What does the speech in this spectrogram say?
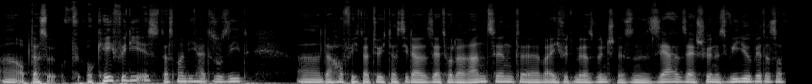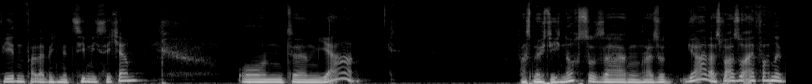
äh, ob das okay für die ist, dass man die halt so sieht. Äh, da hoffe ich natürlich, dass die da sehr tolerant sind, äh, weil ich würde mir das wünschen. Es ist ein sehr, sehr schönes Video, wird das auf jeden Fall, da bin ich mir ziemlich sicher. Und ähm, ja, was möchte ich noch so sagen? Also ja, das war so einfach eine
